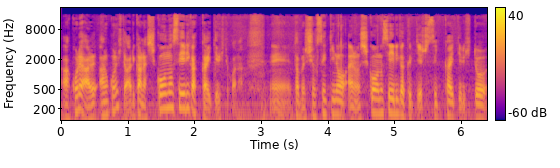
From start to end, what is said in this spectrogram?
あ、これあれ、あの、この人あれかな。思考の整理学書いてる人かな。えー、多分書籍の、あの、思考の整理学っていう書籍書いてる人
